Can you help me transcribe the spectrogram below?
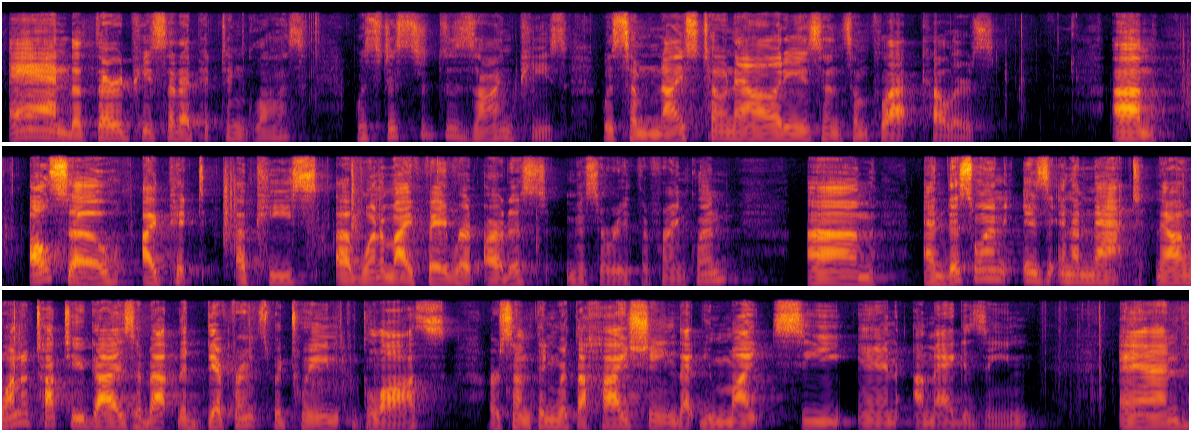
And the third piece that I picked in gloss was just a design piece with some nice tonalities and some flat colors. Um, also, I picked a piece of one of my favorite artists, Miss Aretha Franklin. Um, and this one is in a matte. Now I wanna to talk to you guys about the difference between gloss or something with a high sheen that you might see in a magazine and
